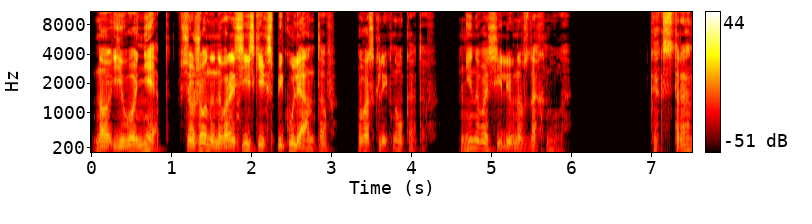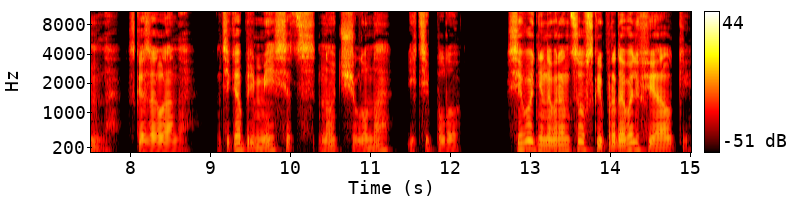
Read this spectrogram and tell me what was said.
Но его нет, все жены новороссийских спекулянтов, — воскликнул Катов. Нина Васильевна вздохнула. «Как странно», — сказала она. «Декабрь месяц, ночь, луна и тепло. Сегодня на Воронцовской продавали фиалки.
